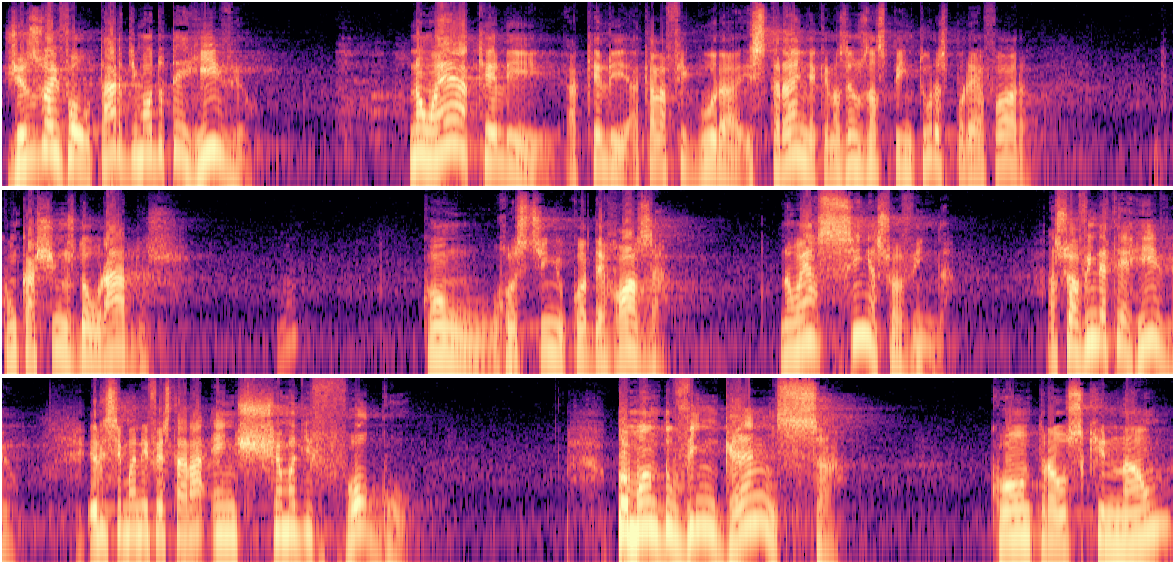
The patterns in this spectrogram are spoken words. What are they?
Jesus vai voltar de modo terrível. Não é aquele, aquele, aquela figura estranha que nós vemos nas pinturas por aí fora, com cachinhos dourados, com o rostinho cor-de-rosa. Não é assim a sua vinda. A sua vinda é terrível. Ele se manifestará em chama de fogo, tomando vingança contra os que não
